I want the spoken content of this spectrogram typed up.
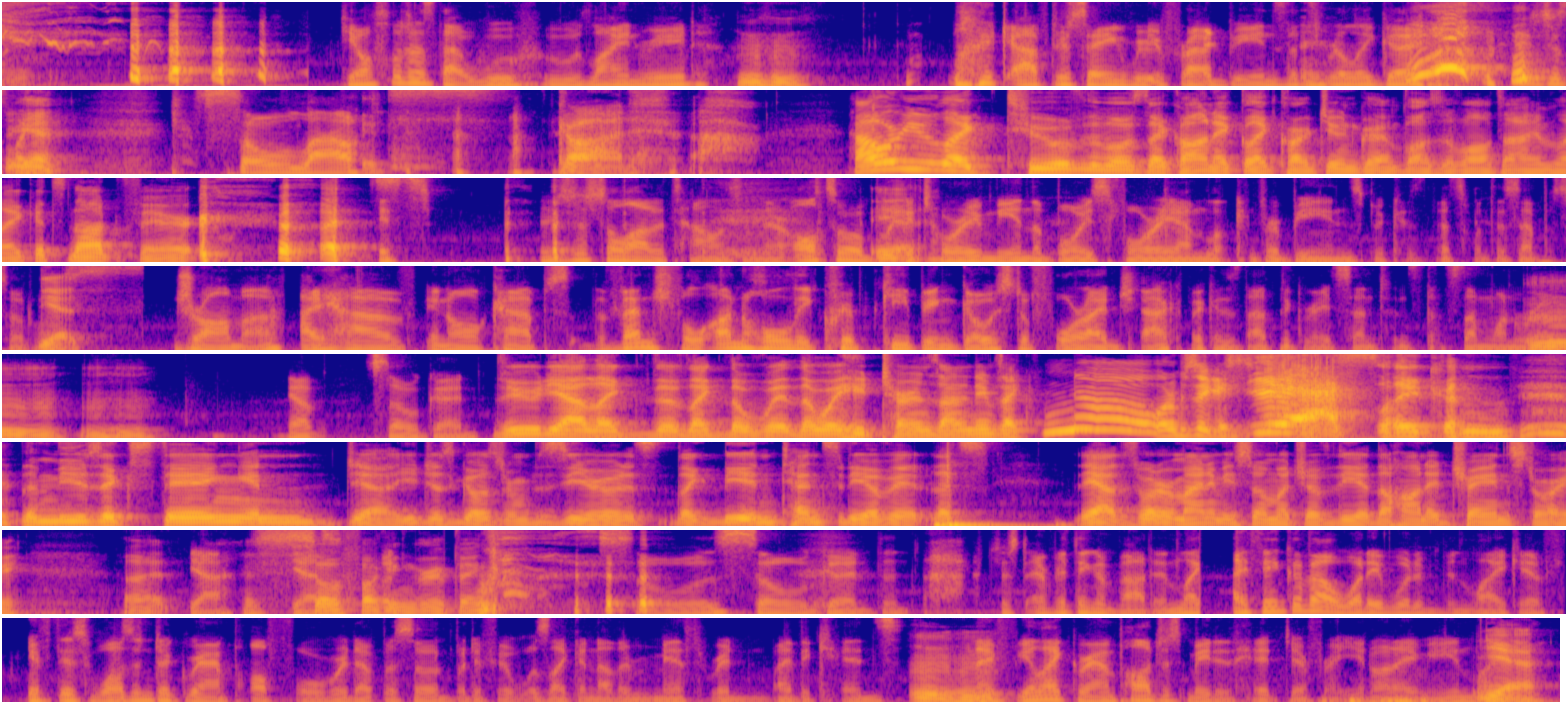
he also does that woohoo line read mm-hmm. like after saying refried beans that's really good it's just like yeah, so loud It's God. How are you like two of the most iconic like cartoon grandpas of all time? Like, it's not fair. it's there's just a lot of talent in there. Also obligatory me and the boys 4 a.m. looking for beans because that's what this episode was. yes. Drama. I have in all caps the vengeful, unholy, crypt keeping ghost of Four Eyed Jack because that's a great sentence that someone wrote. Mm-hmm. Yep, so good. Dude, yeah, like the like the way the way he turns on it, he's like, no. What I'm saying is yes, like and the music sting, and yeah, he just goes from zero to like the intensity of it. That's yeah, that's what reminded me so much of the the haunted train story. Uh, Yeah, it's yes, so fucking gripping. so so good. Just everything about it. And like I think about what it would have been like if if this wasn't a Grandpa Forward episode, but if it was like another myth written by the kids. And I feel like Grandpa just made it hit different. You know what I mean? Like, yeah,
